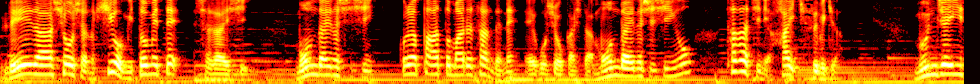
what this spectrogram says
レーダー照射の非を認めて謝罪し、問題の指針、これはパート丸3でね、ご紹介した問題の指針を直ちに廃棄すべきだ。ムンジェイン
